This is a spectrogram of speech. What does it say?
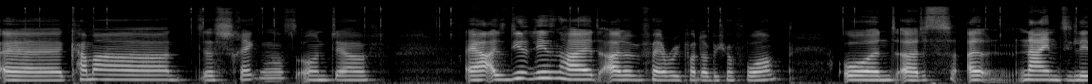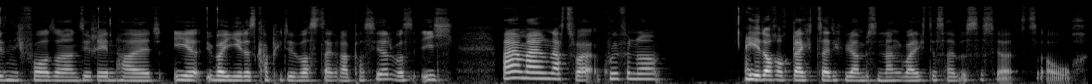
äh, Kammer des Schreckens und der ja, also die lesen halt alle Harry Potter Bücher vor. Und äh, das, äh, nein, sie lesen nicht vor, sondern sie reden halt je, über jedes Kapitel, was da gerade passiert, was ich meiner Meinung nach zwar cool finde, jedoch auch gleichzeitig wieder ein bisschen langweilig. Deshalb ist das ja jetzt auch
